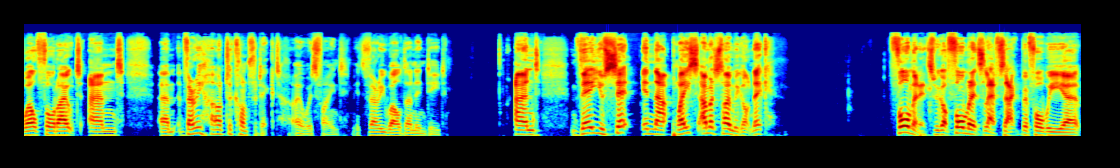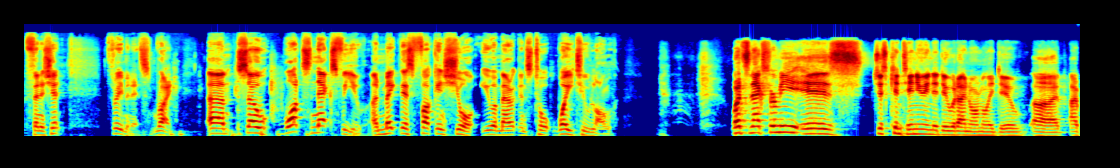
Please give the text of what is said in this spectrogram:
well thought out, and um, very hard to contradict, I always find. It's very well done indeed. And there you sit in that place. How much time we got, Nick? Four minutes. We've got four minutes left, Zack, before we uh, finish it. Three minutes. Right. Um, so, what's next for you? And make this fucking short. You Americans talk way too long. What's next for me is just continuing to do what I normally do. Uh, I,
